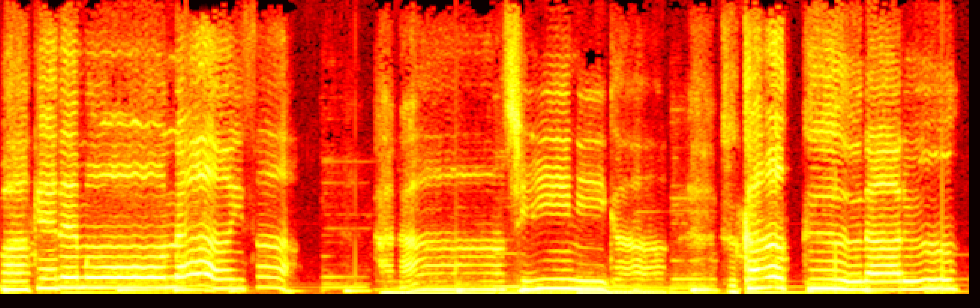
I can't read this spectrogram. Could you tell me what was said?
わけでもないさ。悲しみが深くなる。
